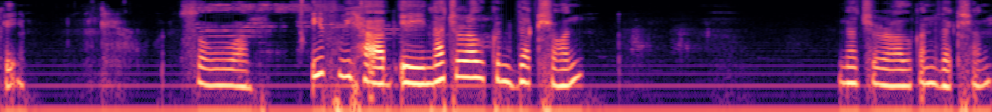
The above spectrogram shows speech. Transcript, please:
Okay. So uh, if we have a natural convection natural convection.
